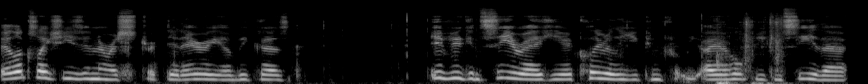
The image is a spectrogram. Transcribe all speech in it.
it looks like she's in a restricted area because if you can see right here, clearly you can, I hope you can see that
